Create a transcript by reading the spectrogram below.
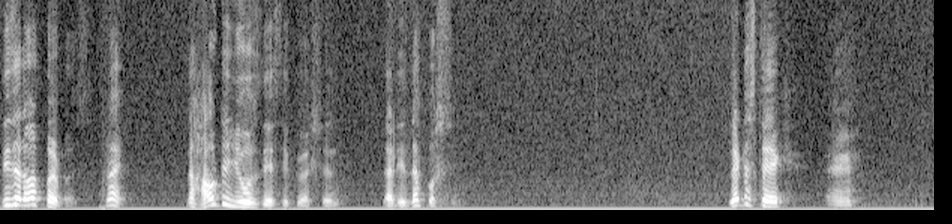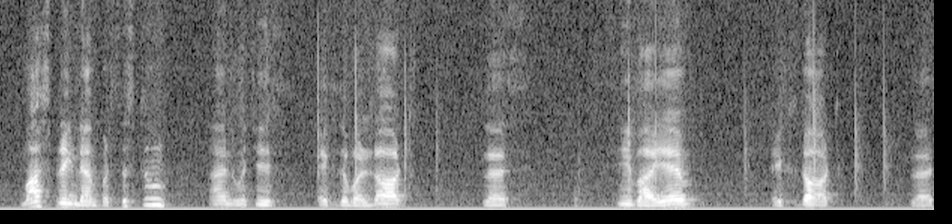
These are our purpose, right? Now, how to use this equation? That is the question. Let us take a mass spring damper system, and which is x double dot plus c by m x dot plus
